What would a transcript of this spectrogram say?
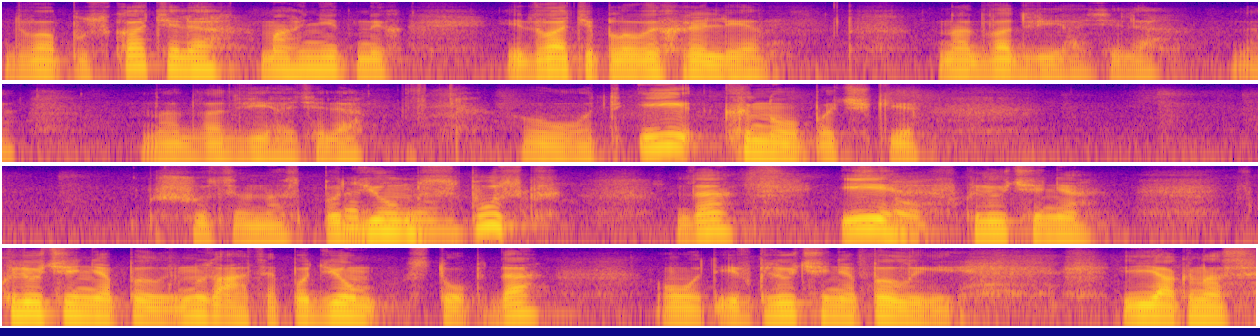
Два пускателя магнітних і два теплових реле на два двигателя. Да? На два двигателя. Вот. І кнопочки. Що це у нас? Подйом, Подйом. спуск. Да? І Стоп. включення, Включення пили. Ну, а, це подйом стоп, да? От, і включення пили. І як у нас,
